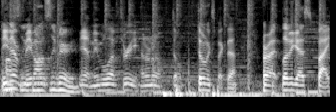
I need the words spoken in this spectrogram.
You never, maybe we'll- constantly varied. yeah, maybe we'll have three. I don't know. Don't don't expect that. All right, love you guys. Bye.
